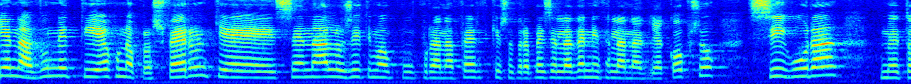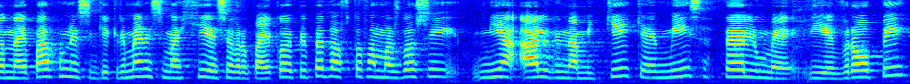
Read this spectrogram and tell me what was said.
και να δούνε τι έχουν να προσφέρουν. Και σε ένα άλλο ζήτημα που προαναφέρθηκε στο τραπέζι, αλλά δεν ήθελα να διακόψω, σίγουρα με το να υπάρχουν συγκεκριμένες συμμαχίες σε ευρωπαϊκό επίπεδο, αυτό θα μας δώσει μια άλλη δυναμική και εμείς θέλουμε η Ευρώπη.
